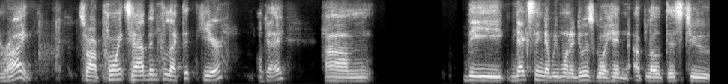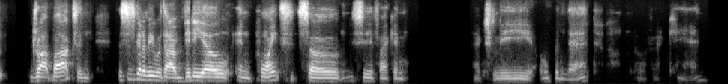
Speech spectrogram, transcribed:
All right. So our points have been collected here. Okay. Um, the next thing that we want to do is go ahead and upload this to Dropbox. And this is going to be with our video and points. So see if I can actually open that. I don't know if I can.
